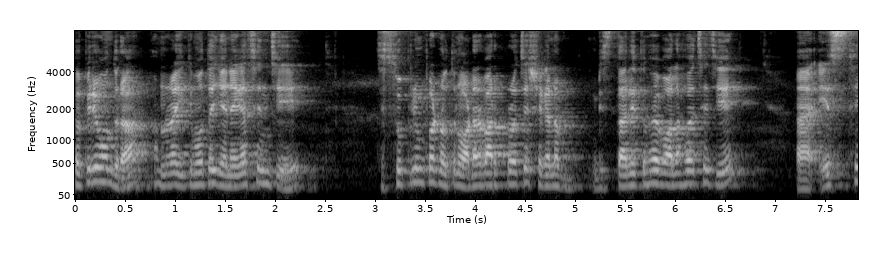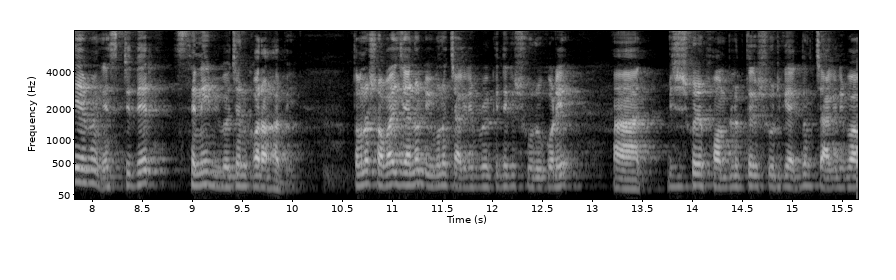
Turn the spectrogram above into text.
তো প্রিয় বন্ধুরা, আপনারা ইতিমধ্যেই জেনে গেছেন যে সুপ্রিম কোর্ট নতুন অর্ডার বার করেছে, সেখানে বিস্তারিতভাবে বলা হয়েছে যে এসসি এবং এসটিদের শ্রেণি বিভাজন করা হবে। তোমরা সবাই জানো, বিভিন্ন চাকরি পরীক্ষা থেকে শুরু করে বিশেষ করে ফর্ম ফিল থেকে শুরু করে, একদম চাকরি বা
